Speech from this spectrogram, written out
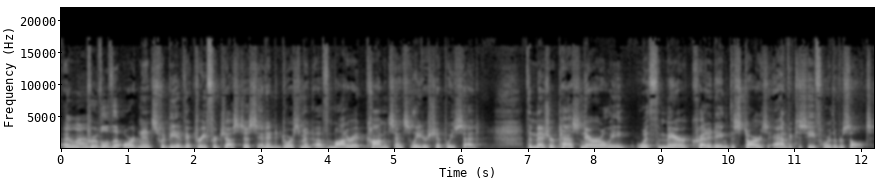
Oh wow. Approval of the ordinance would be a victory for justice and an endorsement of moderate common sense leadership, we said. The measure passed narrowly, with the mayor crediting the Star's advocacy for the result.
